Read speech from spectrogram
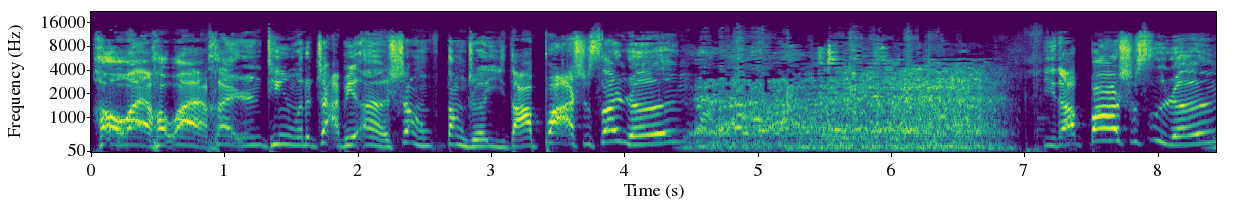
号外号外！骇人听闻的诈骗案，上当者已达八十三人，已达八十四人。”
